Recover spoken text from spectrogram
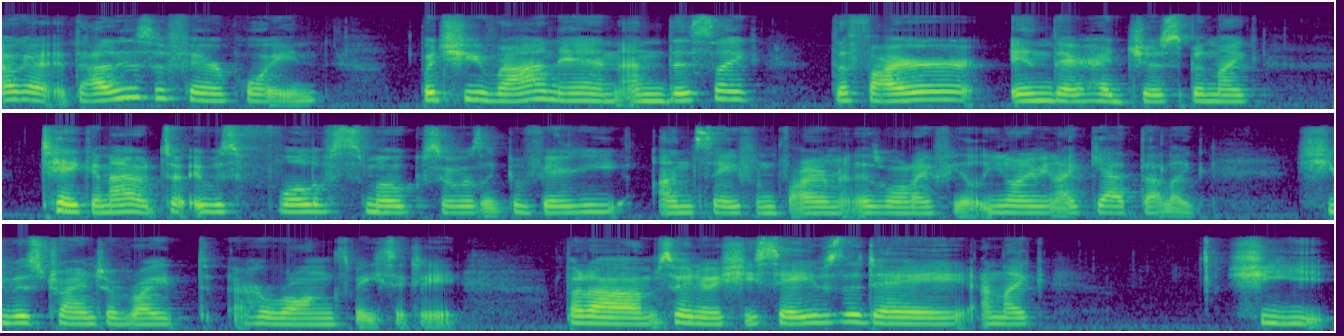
Okay, that is a fair point, but she ran in, and this like the fire in there had just been like taken out, so it was full of smoke. So it was like a very unsafe environment, is what I feel. You know what I mean? I get that like she was trying to right her wrongs basically but um so anyway, she saves the day and like she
